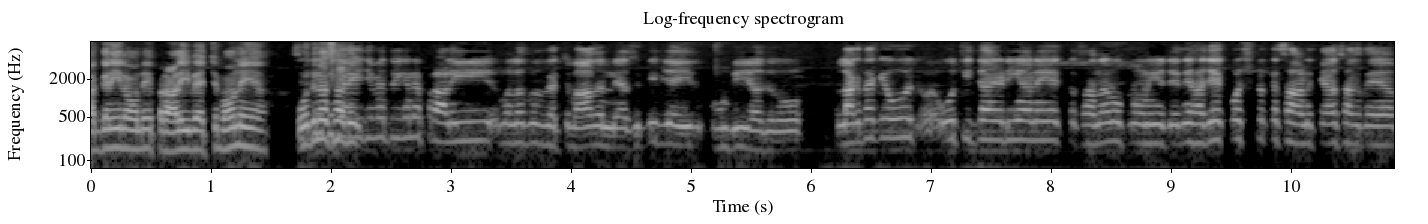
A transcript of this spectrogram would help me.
ਅੱਗ ਨਹੀਂ ਲਾਉਂਦੇ ਪਰਾਲੀ ਵਿੱਚ ਵਾਹੁੰਦੇ ਆ। ਉਹਦੇ ਨਾਲ ਸਾਡੀ ਜਿਵੇਂ ਤੁਸੀਂ ਕਹਿੰਦੇ ਪਰਾਲੀ ਮਤਲਬ ਵਿੱਚ ਵਾਹ ਦਿੰਦੇ ਆ ਸਿੱਧੀ ਬਿਜਾਈ ਹੁੰਦੀ ਆ ਜਦੋਂ। ਲੱਗਦਾ ਕਿ ਉਹ ਉਹ ਚੀਜ਼ਾਂ ਜਿਹੜੀਆਂ ਨੇ ਕਿਸਾਨਾਂ ਨੂੰ ਅਪਣਾਉਣੀਆਂ ਚਾਹੀਦੀਆਂ। ਹਜੇ ਕੁਝ ਕਿਸਾਨ ਕਹਿ ਸਕਦੇ ਆ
